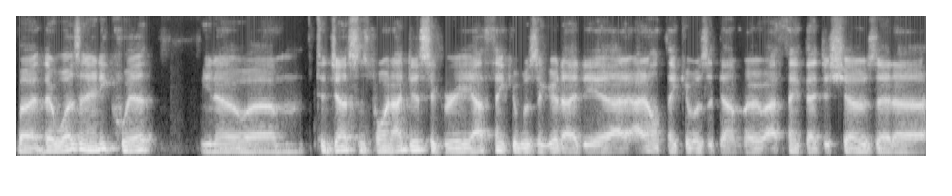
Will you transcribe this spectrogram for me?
But there wasn't any quit. You know, um, to Justin's point, I disagree. I think it was a good idea. I, I, don't think it was a dumb move. I think that just shows that uh,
